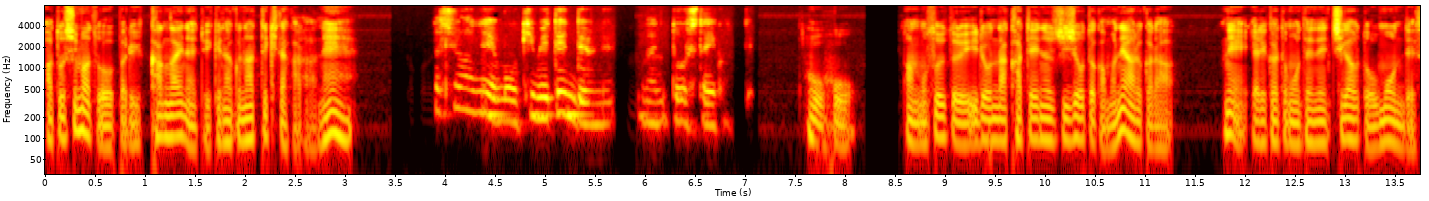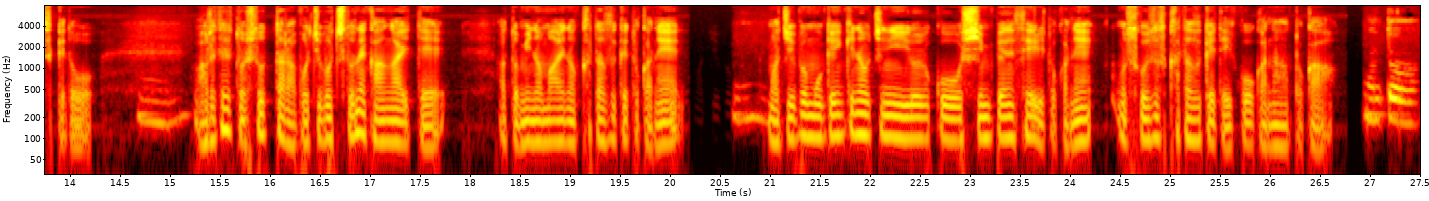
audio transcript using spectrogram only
後始末をやっぱり考えないといけなくなってきたからね。私はね、もう決めてんだよね。何、どうしたいかって。ほうほう。あの、それぞれいろんな家庭の事情とかもね、あるから、ね、やり方も全然違うと思うんですけど、うん。ある程度年取ったらぼちぼちとね、考えて、あと身の回りの片付けとかね、うん。まあ自分も元気なうちにいろいろこう、身辺整理とかね、もう少しずつ片付けていこうかなとか、本当。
